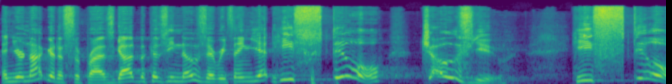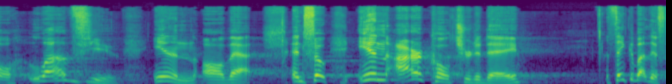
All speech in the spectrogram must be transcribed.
and you're not going to surprise God because he knows everything, yet he still chose you. He still loves you in all that. And so in our culture today, Think about this.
